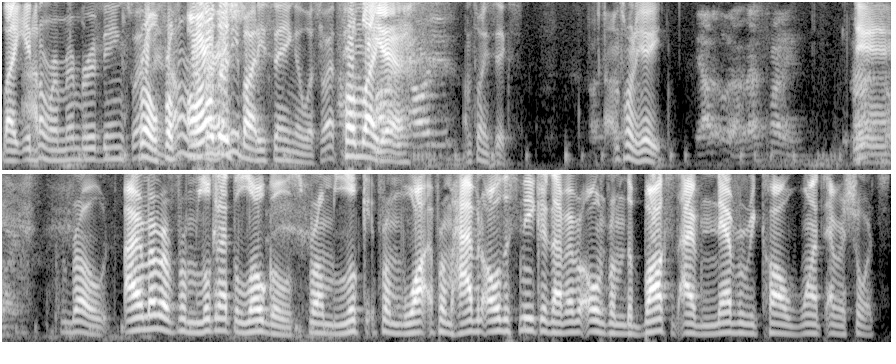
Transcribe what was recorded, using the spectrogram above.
Like it, I don't remember it being sweatpants. Bro, from I don't all remember the anybody saying it was sweatpants. from like Yeah. How are you? I'm 26. I'm 28. Yeah, oh, that's funny. Damn. Bro, I remember from looking at the logos, from look from what from having all the sneakers I've ever owned, from the boxes, I've never recalled once ever shorts.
